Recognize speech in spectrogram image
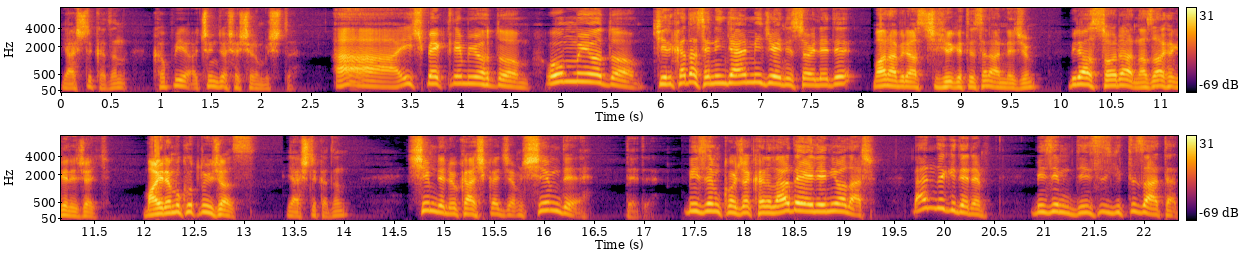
Yaşlı kadın kapıyı açınca şaşırmıştı. ''Aa hiç beklemiyordum, ummuyordum. Kirka da senin gelmeyeceğini söyledi.'' ''Bana biraz çihir getirsene anneciğim. Biraz sonra Nazarka gelecek. Bayramı kutlayacağız.'' Yaşlı kadın ''Şimdi Lukaşkacığım şimdi'' dedi. ''Bizim koca karılar da eğleniyorlar. Ben de giderim. Bizim dilsiz gitti zaten.''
